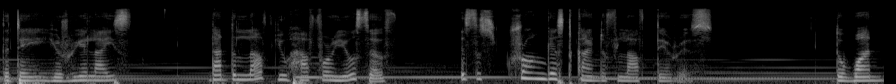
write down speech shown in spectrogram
The day you realize that the love you have for yourself is the strongest kind of love there is. The one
